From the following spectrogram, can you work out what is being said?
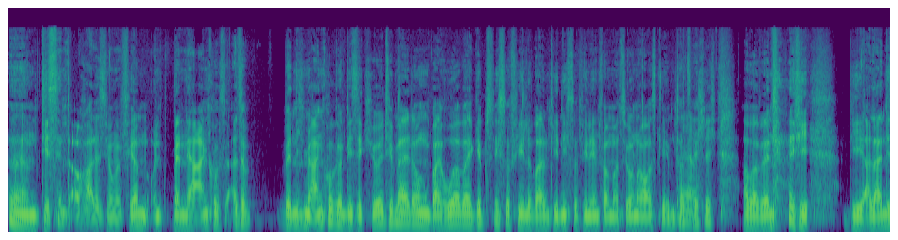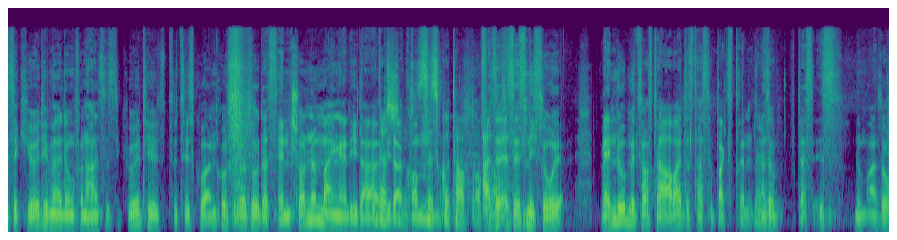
Ähm, die sind auch alles junge Firmen. Und wenn du anguckst, also wenn ich mir angucke, die Security-Meldungen bei Huawei gibt es nicht so viele, weil die nicht so viele Informationen rausgeben tatsächlich. Ja. Aber wenn die, die allein die Security-Meldungen von HC Security zu Cisco anguckst oder so, das sind schon eine Menge, die da, die da kommen. Cisco taucht oft Also auf. es ist nicht so, wenn du mit Software arbeitest, hast du Bugs drin. Ja. Also das ist nun mal so.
